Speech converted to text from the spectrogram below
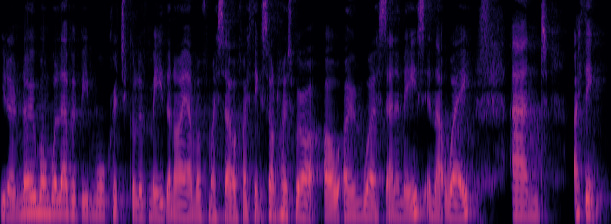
You know, no one will ever be more critical of me than I am of myself. I think sometimes we're our, our own worst enemies in that way. And I think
